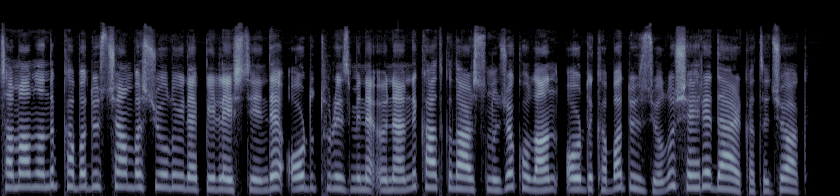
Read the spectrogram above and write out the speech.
Tamamlanıp Kabadüz Çambaşı yolu ile birleştiğinde Ordu turizmine önemli katkılar sunacak olan Ordu Kabadüz yolu şehre değer katacak.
